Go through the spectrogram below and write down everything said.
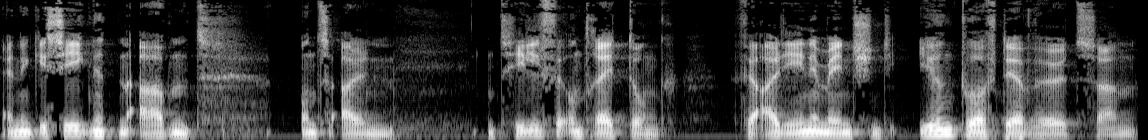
Einen gesegneten Abend uns allen und Hilfe und Rettung für all jene Menschen, die irgendwo auf der Welt sind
